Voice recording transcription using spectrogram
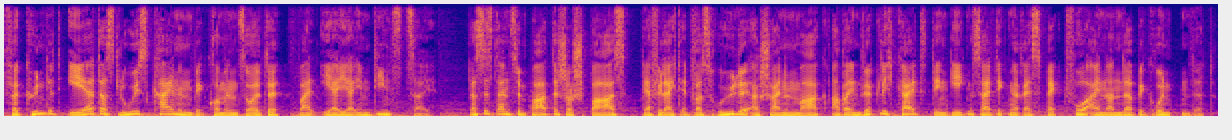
verkündet er, dass Louis keinen bekommen sollte, weil er ja im Dienst sei. Das ist ein sympathischer Spaß, der vielleicht etwas rüde erscheinen mag, aber in Wirklichkeit den gegenseitigen Respekt voreinander begründen wird.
